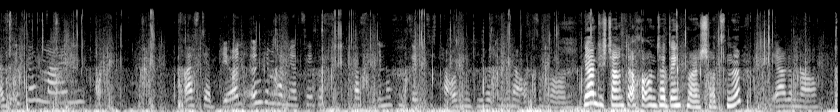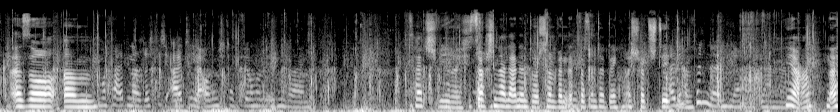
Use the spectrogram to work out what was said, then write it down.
Also ich was der Björn, irgendjemand hat mir erzählt, es kostet mindestens 60.000, die Hütte wieder aufzubauen. Ja, und die stand auch unter Denkmalschutz, ne? Ja, genau. Also ähm, Muss halt eine richtig alte Jausenstation gewesen sein. ist halt schwierig. Ist auch schon allein in Deutschland, wenn etwas unter Denkmalschutz steht. Also die Dann. finden hier halt gerne. Ja, na,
